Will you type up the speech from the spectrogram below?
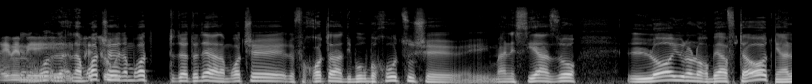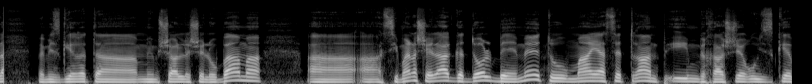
האם הם כן, למרות, ש, למרות, אתה יודע, למרות שלפחות הדיבור בחוץ הוא שמהנסיעה הזו לא היו לנו הרבה הפתעות. במסגרת הממשל של אובמה, הסימן השאלה הגדול באמת הוא מה יעשה טראמפ אם וכאשר הוא יזכה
